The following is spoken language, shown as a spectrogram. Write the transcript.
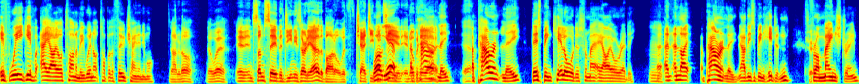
if we give ai autonomy we're not top of the food chain anymore Not at all. No way. And and some say the genie's already out of the bottle with ChatGPT well yeah and, and OpenAI. apparently Yeah. apparently there's been kill orders from ai already Mm, and and like apparently now these have been hidden sure. from mainstream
